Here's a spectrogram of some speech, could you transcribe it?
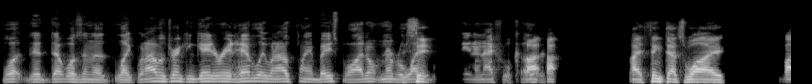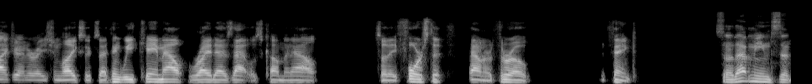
What that, that wasn't a like when I was drinking Gatorade heavily when I was playing baseball. I don't remember See, light blue being an actual I, color. I, I think that's why my generation likes it because I think we came out right as that was coming out, so they forced it down our throat. I think. So that means that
